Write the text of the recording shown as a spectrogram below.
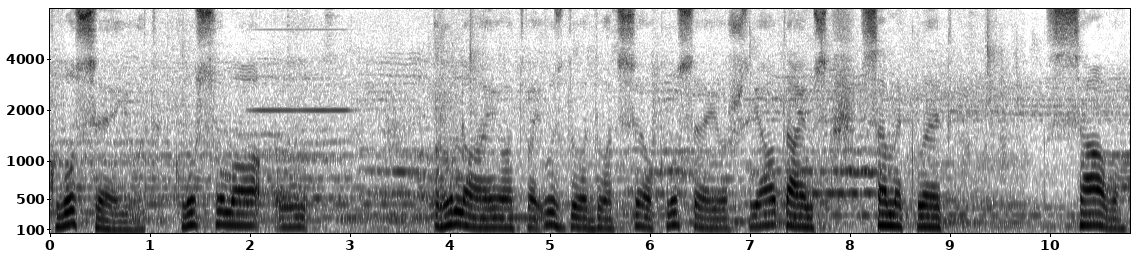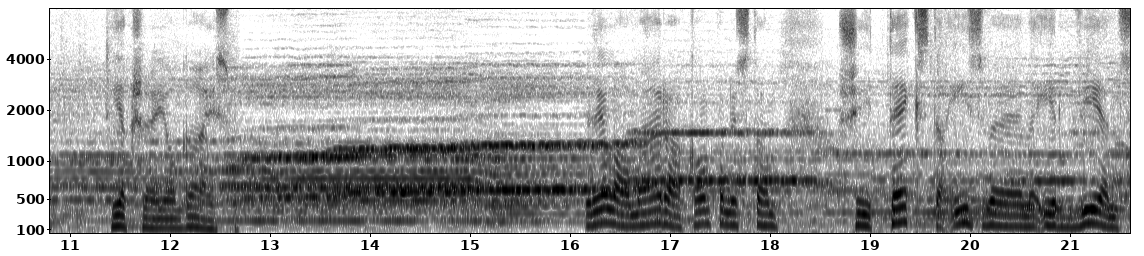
klusējot, klusumā un runājot vai uzdodot sev klusējošus jautājumus, sameklēt savu iekšējo gaismu. Lielā mērā komponistam šī teksta izvēle ir viens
